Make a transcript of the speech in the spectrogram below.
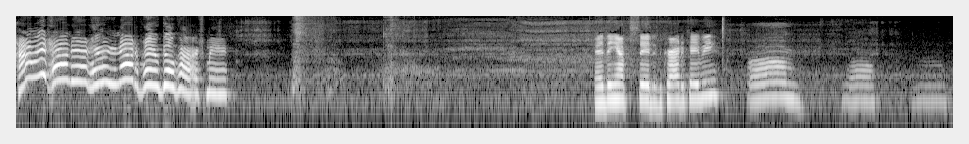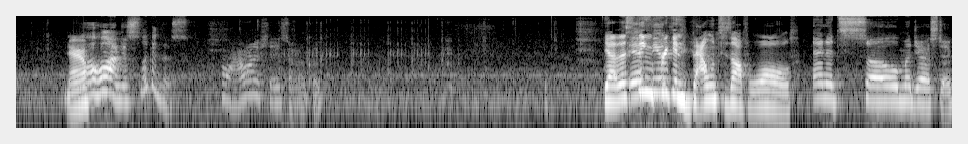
how you know to play with go-karts, man? Anything you have to say to the crowd KB? Um, well, no. Well, hold on, just look at this. Hold on, I want to show you something real quick. Yeah, this if thing freaking bounces off walls. And it's so majestic.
